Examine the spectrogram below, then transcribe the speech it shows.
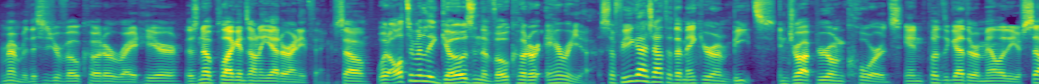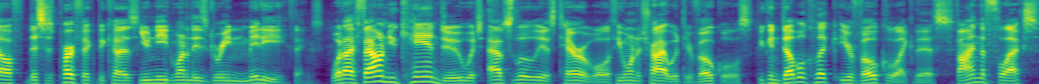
Remember, this is your vocoder right here. There's no plugins on it yet or anything. So what ultimately goes in the vocoder area. So for you guys out there that make your own beats and draw up your own chords and put together a melody yourself, this is perfect because you need one of these green MIDI things. What I found you can do, which absolutely is terrible if you want to try it with your vocals, you can double click your vocal like this, find the flex,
